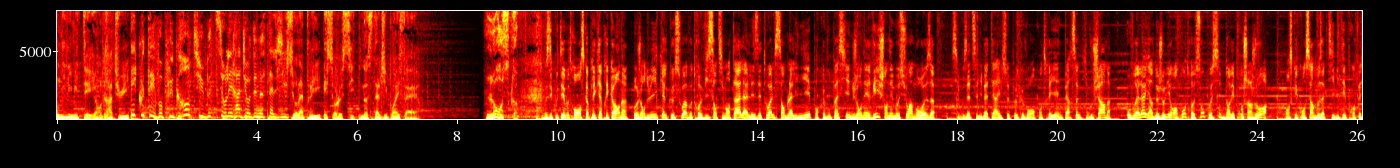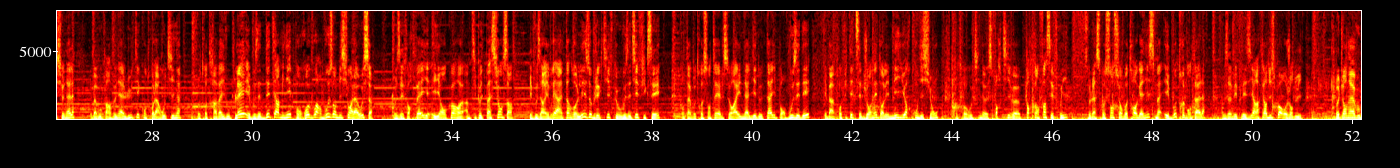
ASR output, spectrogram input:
en illimité et en gratuit Écoutez vos plus grands tubes sur les radios de Nostalgie. sur l'appli et sur le site nostalgie.fr. L'horoscope. Vous écoutez votre horoscope les Capricornes Aujourd'hui, quelle que soit votre vie sentimentale, les étoiles semblent alignées pour que vous passiez une journée riche en émotions amoureuses. Si vous êtes célibataire, il se peut que vous rencontriez une personne qui vous charme. Ouvrez l'œil, hein, de jolies rencontres sont possibles dans les prochains jours. En ce qui concerne vos activités professionnelles, eh ben vous parvenez à lutter contre la routine. Votre travail vous plaît et vous êtes déterminé pour revoir vos ambitions à la hausse. Vos efforts payent, ayez encore un petit peu de patience hein, et vous arriverez à atteindre les objectifs que vous vous étiez fixés. Quant à votre santé, elle sera une alliée de taille pour vous aider et ben, à profiter de cette journée dans les meilleures conditions. Votre routine sportive porte enfin ses fruits. Cela se ressent sur votre organisme et votre mental. Vous avez plaisir à faire du sport aujourd'hui. Bonne journée à vous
